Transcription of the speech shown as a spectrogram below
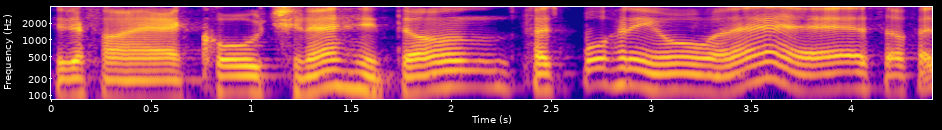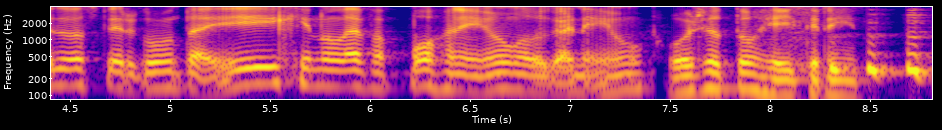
eles já falavam, é, coach, né? Então faz porra nenhuma né? É, só faz umas perguntas aí que não leva porra nenhuma, lugar nenhum. Hoje eu tô hater ainda.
